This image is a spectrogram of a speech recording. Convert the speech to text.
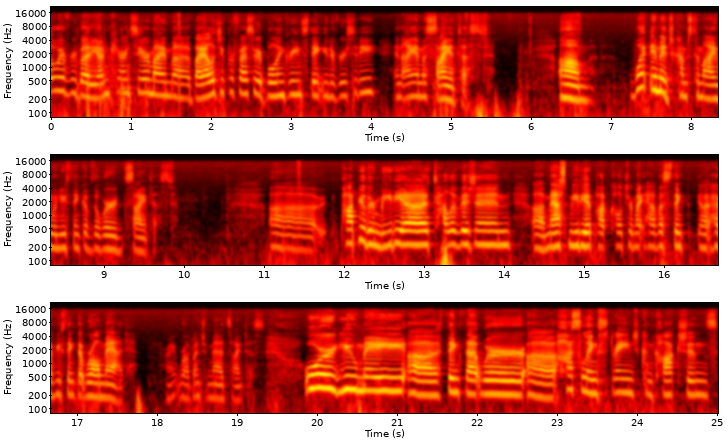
Hello, everybody. I'm Karen Sirum. I'm a biology professor at Bowling Green State University, and I am a scientist. Um, what image comes to mind when you think of the word scientist? Uh, popular media, television, uh, mass media, pop culture might have us think, uh, have you think that we're all mad, right? We're a bunch of mad scientists. Or you may uh, think that we're uh, hustling strange concoctions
